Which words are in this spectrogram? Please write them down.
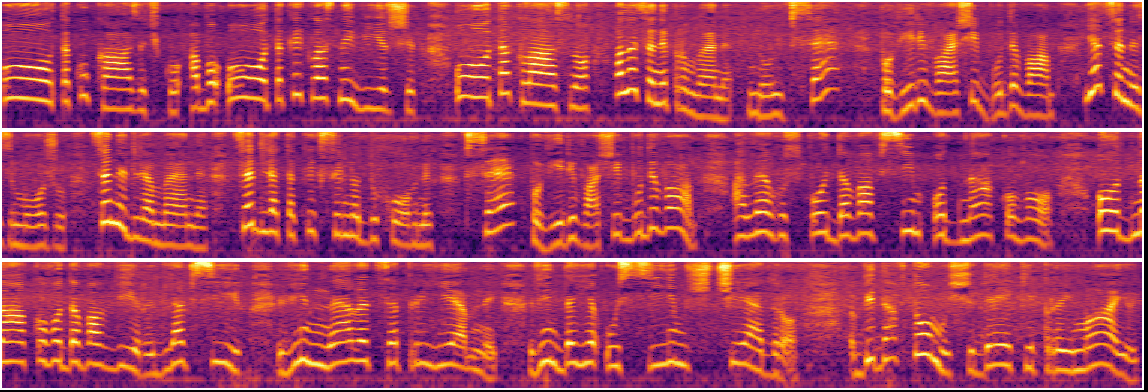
о, таку казочку, або о, такий класний віршик, о, так класно, але це не про мене. Ну і все. По вірі вашій буде вам. Я це не зможу, це не для мене, це для таких сильно духовних. Все по вірі вашій буде вам. Але Господь давав всім однаково, однаково давав віри для всіх. Він не лицеприємний, він дає усім щедро. Біда в тому, що деякі приймають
